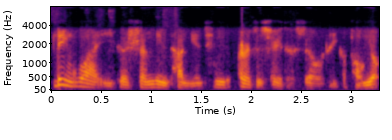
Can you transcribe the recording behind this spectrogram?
另外一个生命，他年轻二十岁的时候的一个朋友，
